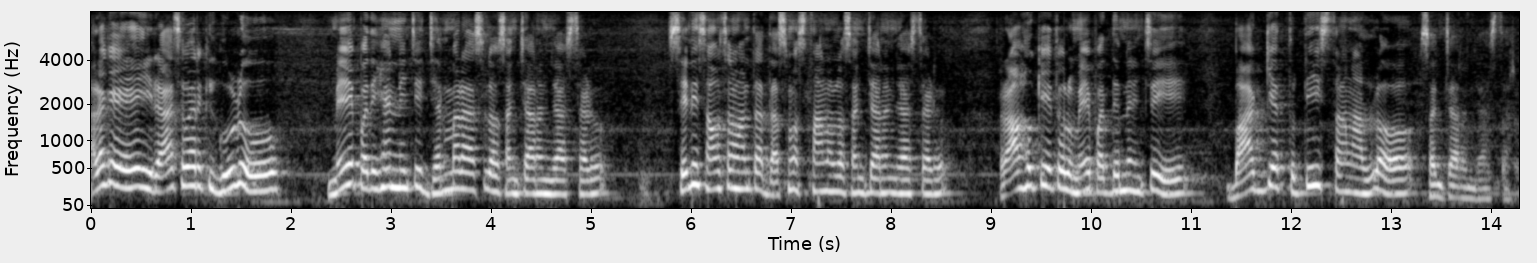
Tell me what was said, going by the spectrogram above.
అలాగే ఈ రాశి వారికి గురుడు మే పదిహేను నుంచి జన్మరాశిలో సంచారం చేస్తాడు. శని సంవత్సరం అంతా దశమ స్థానంలో సంచారం చేస్తాడు. రాహుకేతువులు మే పద్దెనిమిది నుంచి భాగ్య తృతీయ స్థానాల్లో సంచారం చేస్తారు.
